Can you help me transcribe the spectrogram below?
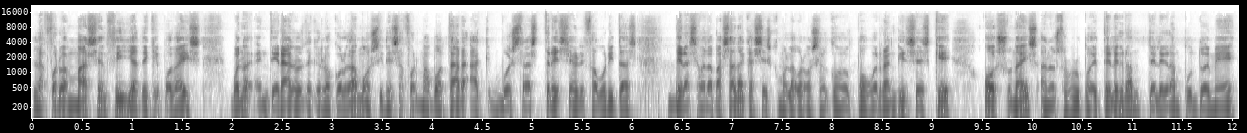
la forma más sencilla de que podáis, bueno, enteraros de que lo colgamos y de esa forma votar a vuestras tres series favoritas de la semana pasada, que así es como elaboramos el Power Rankings, es que os unáis a nuestro grupo de Telegram, telegram.me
